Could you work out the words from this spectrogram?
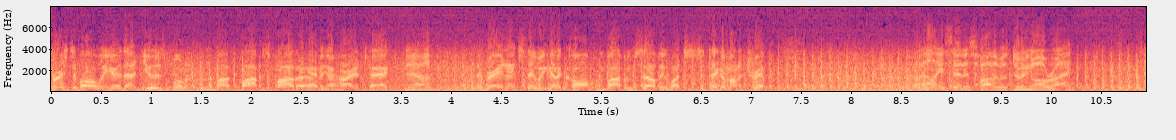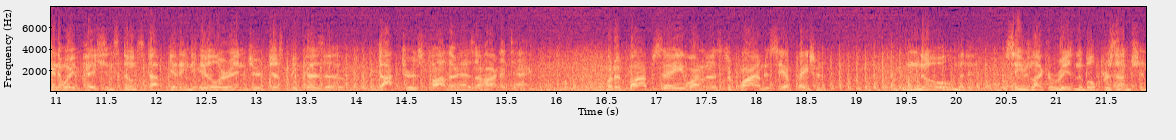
First of all, we hear that news bulletin about Bob's father having a heart attack. Yeah. The very next day, we get a call from Bob himself. He wants us to take him on a trip. Well, he said his father was doing all right. Anyway, patients don't stop getting ill or injured just because a doctor's father has a heart attack. Well, did Bob say he wanted us to fly him to see a patient? No, but it seems like a reasonable presumption.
